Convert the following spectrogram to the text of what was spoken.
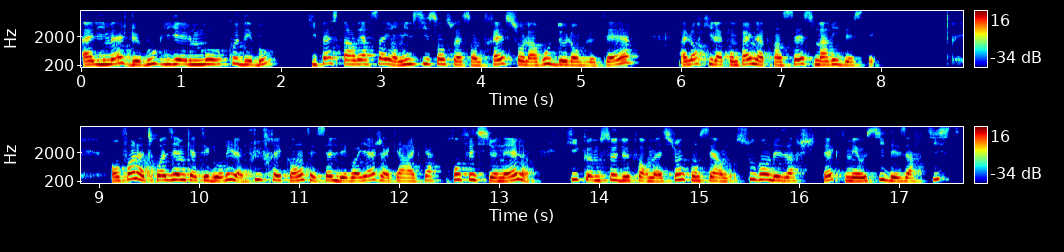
à l'image de Guglielmo Codebo, qui passe par Versailles en 1673 sur la route de l'Angleterre, alors qu'il accompagne la princesse Marie d'Este. Enfin, la troisième catégorie, la plus fréquente, est celle des voyages à caractère professionnel, qui, comme ceux de formation, concernent souvent des architectes, mais aussi des artistes,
